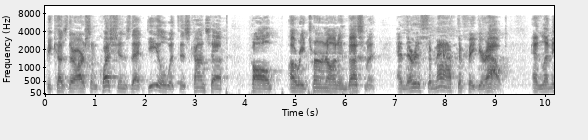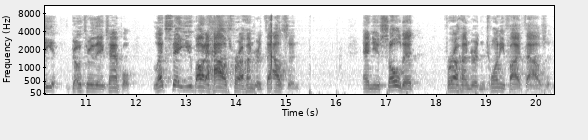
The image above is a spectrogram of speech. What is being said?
because there are some questions that deal with this concept called a return on investment. And there is some math to figure out. And let me go through the example. Let's say you bought a house for a hundred thousand and you sold it for a hundred and twenty-five thousand.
